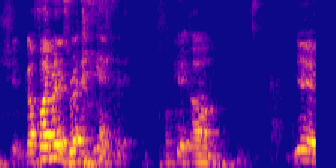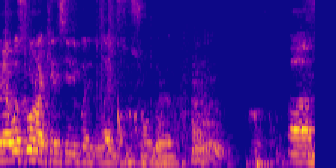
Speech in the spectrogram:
shit, we got five minutes, right? Yeah. okay. Um. Yeah, man. What's going on? I can't see anybody. The light is too strong, but uh. Um.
